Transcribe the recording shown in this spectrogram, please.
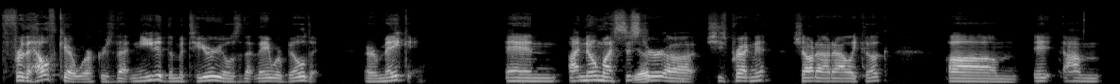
for the healthcare workers that needed the materials that they were building or making. And I know my sister, yep. uh, she's pregnant. Shout out Allie Cook. Um, it, um,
